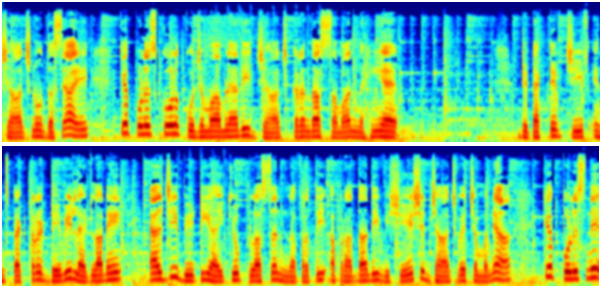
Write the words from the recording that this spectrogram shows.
ਜਾਂਚ ਨੂੰ ਦੱਸਿਆ ਹੈ ਕਿ ਪੁਲਿਸ ਕੋਲ ਕੁਝ ਮਾਮਲਿਆਂ ਦੀ ਜਾਂਚ ਕਰਨ ਦਾ ਸਮਾਂ ਨਹੀਂ ਹੈ। Detective chief inspector Davy Laidlaw ਨੇ LGBTIQ+ ਨਫ਼ਰਤੀ ਅਪਰਾਧਾਂ ਦੀ ਵਿਸ਼ੇਸ਼ ਜਾਂਚ ਵਿੱਚ ਮੰਨਿਆ ਕਿ ਪੁਲਿਸ ਨੇ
